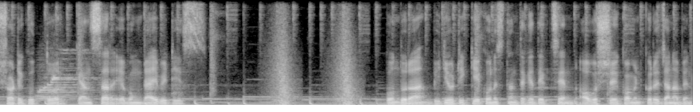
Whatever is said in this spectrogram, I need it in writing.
সঠিক উত্তর, ক্যান্সার এবং ডায়াবেটিস। বন্ধুরা, ভিডিওটি কে কোন স্থান থেকে দেখছেন, অবশ্যই কমেন্ট করে জানাবেন।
